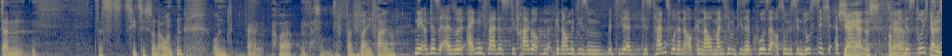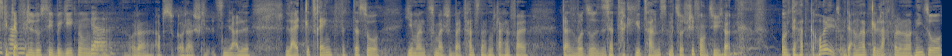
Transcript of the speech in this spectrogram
dann das zieht sich so nach unten. Und, äh, aber was, was war die Frage noch? Nee, und das, also eigentlich war das die Frage, ob genau mit diesem, mit dieser Distanz, wo dann auch genau manche dieser Kurse auch so ein bisschen lustig erscheinen, ob ja, man das durchziehen Ja, es gibt kann. ja viele lustige Begegnungen Ja. da. Oder, oder sind ja alle leidgetränkt, dass so jemand zum Beispiel bei Tanzen nach dem Schlaganfall, da wurde so dieser Tacke getanzt mit so Chiffontüchern. Und der hat geheult und der andere hat gelacht, weil er noch nie so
